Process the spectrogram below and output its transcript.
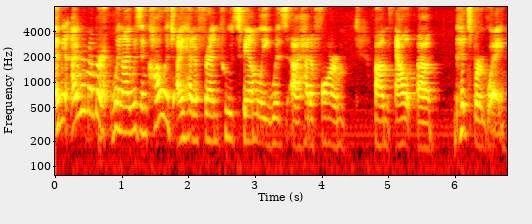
I mean, I remember when I was in college, I had a friend whose family was uh, had a farm um, out uh, Pittsburgh way,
